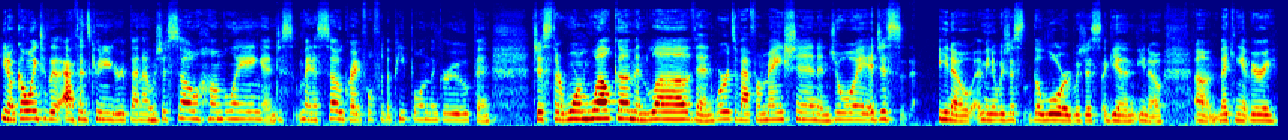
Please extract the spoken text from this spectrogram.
you know, going to the Athens community group that night was just so humbling and just made us so grateful for the people in the group and just their warm welcome and love and words of affirmation and joy. It just, you know, I mean, it was just the Lord was just again, you know, um, making it very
